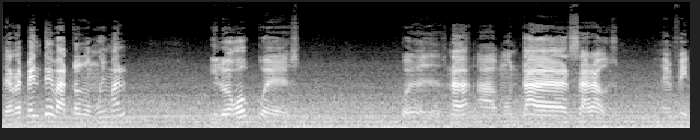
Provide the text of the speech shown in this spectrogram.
de repente va todo muy mal y luego pues pues nada, a montar saraos, en fin.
